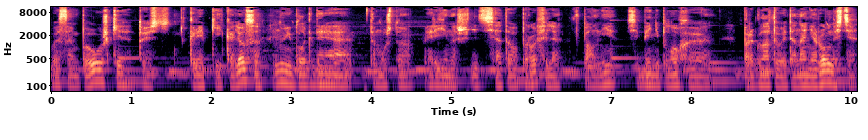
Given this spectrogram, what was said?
ВСМПУшке, то есть крепкие колеса. Ну и благодаря тому, что резина 60 профиля вполне себе неплохо проглатывает она неровности,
